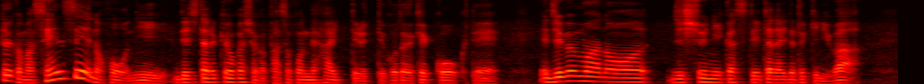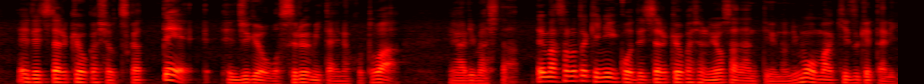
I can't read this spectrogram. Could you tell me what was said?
というかまあ先生の方にデジタル教科書がパソコンで入ってるっていうことが結構多くて自分もあの実習に行かせていただいた時にはデジタル教科書を使って授業をするみたいなことはありました。でまあその時にこうデジタル教科書の良さなんていうのにもまあ気づけたり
